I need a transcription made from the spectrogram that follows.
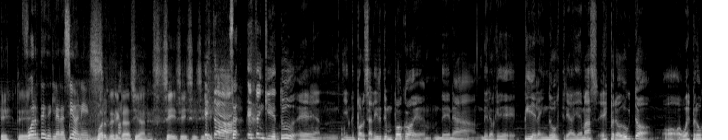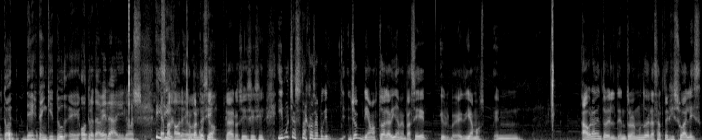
Este, Fuertes declaraciones. Fuertes declaraciones. Sí, sí, sí, sí. sí. Esta, esta inquietud, eh, y por salirte un poco de, de la- de lo que pide la industria y demás, ¿es producto o, o es producto de esta inquietud eh, otro tabela y los Y sí, embajadores de buen aparte sí, gusto? claro, sí, sí, sí. Y muchas otras cosas, porque yo, digamos, toda la vida me pasé, eh, digamos, en... Ahora dentro del, dentro del mundo de las artes visuales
